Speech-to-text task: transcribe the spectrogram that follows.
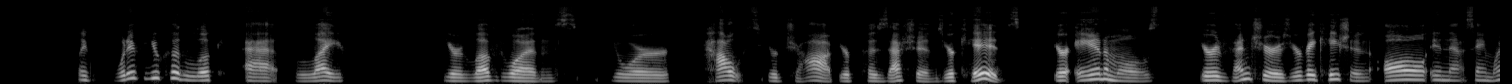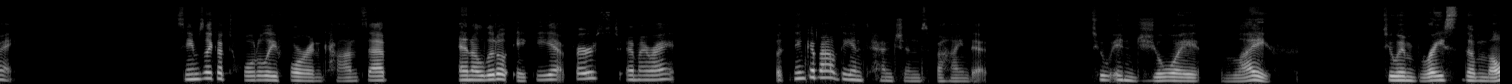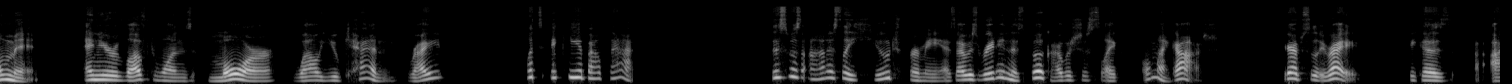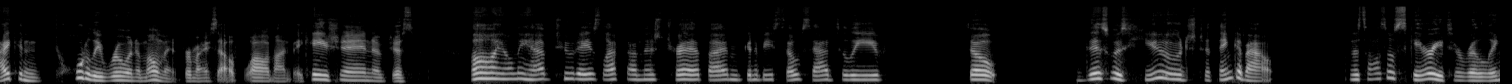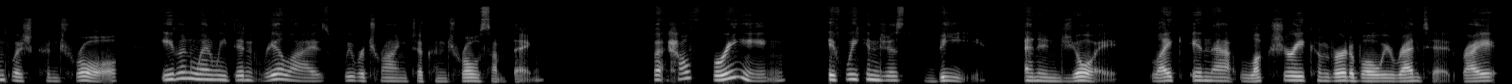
Like, what if you could look at life your loved ones, your house, your job, your possessions, your kids, your animals, your adventures, your vacation, all in that same way. Seems like a totally foreign concept and a little icky at first. Am I right? But think about the intentions behind it to enjoy life, to embrace the moment and your loved ones more while you can, right? What's icky about that? This was honestly huge for me. As I was reading this book, I was just like, "Oh my gosh, you're absolutely right." Because I can totally ruin a moment for myself while I'm on vacation of just, "Oh, I only have 2 days left on this trip. I'm gonna be so sad to leave." So, this was huge to think about. But it's also scary to relinquish control, even when we didn't realize we were trying to control something. But how freeing if we can just be and enjoy, like in that luxury convertible we rented, right?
